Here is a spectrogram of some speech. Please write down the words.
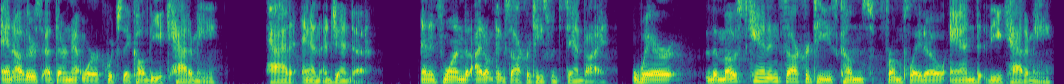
and others at their network, which they called the Academy, had an agenda. And it's one that I don't think Socrates would stand by. Where the most canon Socrates comes from Plato and the Academy,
